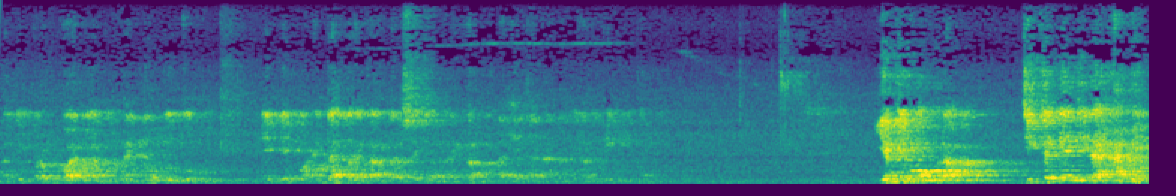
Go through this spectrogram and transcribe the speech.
bagi perempuan yang mengandung itu ini tempoh iddah mereka sehingga mereka melahirkan anak yang lebih kita. Yang kedua pula, jika dia tidak hamil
